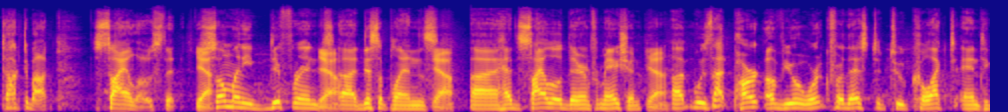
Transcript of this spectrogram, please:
talked about silos that Yeah. so many different Yeah. uh, disciplines Yeah. uh, had siloed their information. Yeah. Uh, was that part of your work for this to, to collect and to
